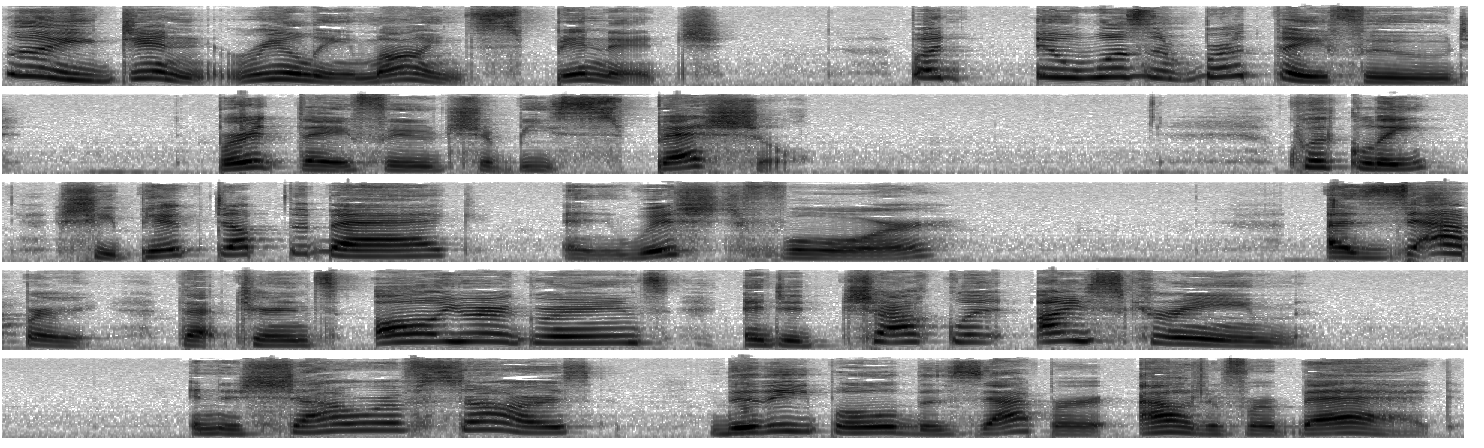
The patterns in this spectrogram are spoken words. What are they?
Lily didn't really mind spinach, but it wasn't birthday food. Birthday food should be special. Quickly, she picked up the bag and wished for a zapper that turns all your grains into chocolate ice cream. In a shower of stars, Lily pulled the zapper out of her bag.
